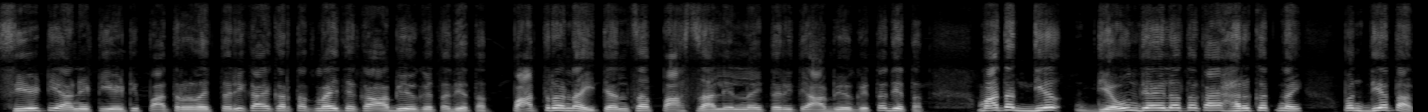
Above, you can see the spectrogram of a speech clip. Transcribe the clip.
सी ए टी आणि टी ए टी पात्र नाही तरी काय करतात माहिती आहे का? अभियोग्यता देतात. पात्र नाही त्यांचा पास झालेला नाही तरी ते अभियोग्यता देतात. मग आता दे देऊन द्यायला तर काय हरकत नाही पण देतात.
